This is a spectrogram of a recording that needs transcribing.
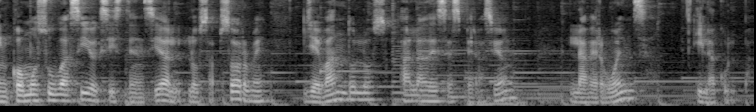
en cómo su vacío existencial los absorbe llevándolos a la desesperación, la vergüenza y la culpa.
